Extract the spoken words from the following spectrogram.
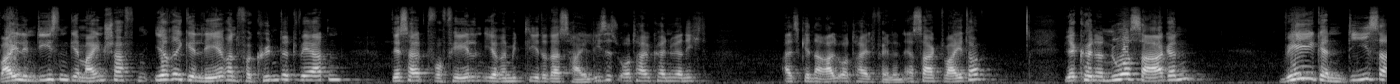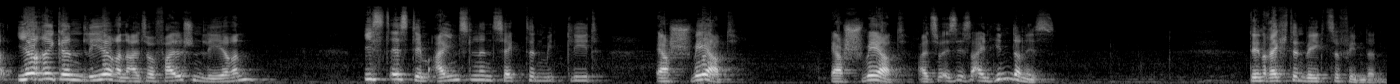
weil in diesen Gemeinschaften irrige Lehren verkündet werden, deshalb verfehlen ihre Mitglieder das Heil. Dieses Urteil können wir nicht als Generalurteil fällen. Er sagt weiter, wir können nur sagen, wegen dieser irrigen Lehren, also falschen Lehren, ist es dem einzelnen Sektenmitglied erschwert, erschwert, also es ist ein Hindernis, den rechten Weg zu finden.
